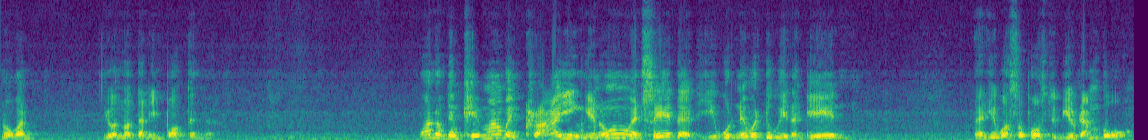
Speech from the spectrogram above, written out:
No one? You are not that important. Huh? One of them came out and crying, you know, and said that he would never do it again And he was supposed to be Rambo.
